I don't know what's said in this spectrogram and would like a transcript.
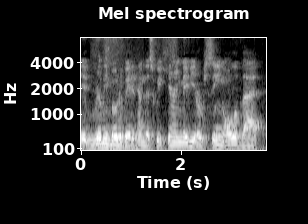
it really motivated him this week, hearing maybe or seeing all of that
